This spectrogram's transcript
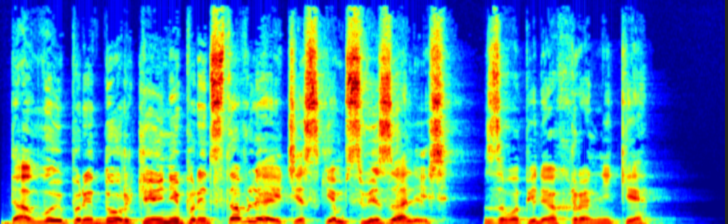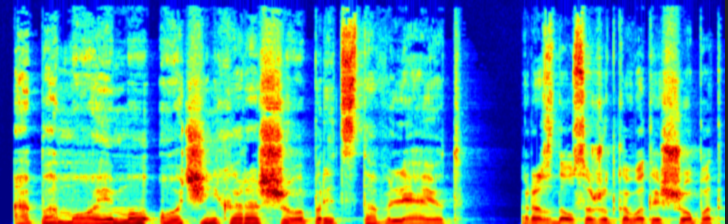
«Да вы, придурки, и не представляете, с кем связались!» – завопили охранники. «А по-моему, очень хорошо представляют», – раздался жутковатый шепот.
